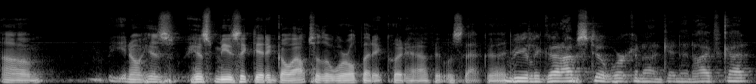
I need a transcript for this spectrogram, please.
um, you know, his his music didn't go out to the world, but it could have. It was that good. really good. I'm still working on getting it. I've got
